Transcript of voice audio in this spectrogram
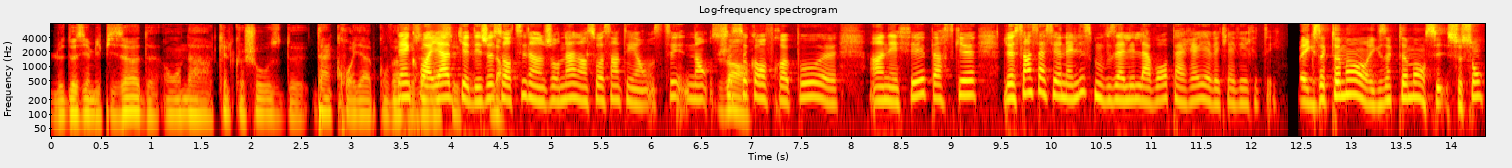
le deuxième épisode, on a quelque chose d'incroyable qu'on va D'incroyable qui est déjà sorti dans le journal en 71. non, c'est ça qu'on fera pas, euh, en effet, parce que le sensationnalisme, vous allez l'avoir pareil avec la vérité. Exactement, exactement. Ce sont,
